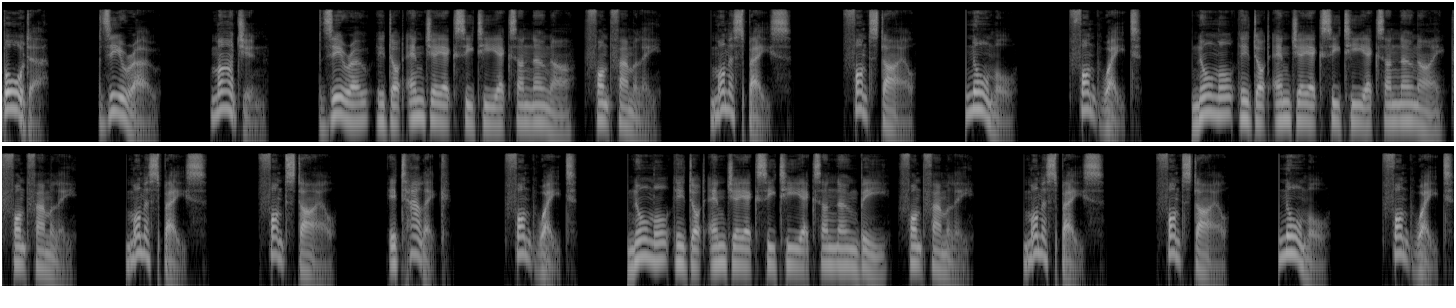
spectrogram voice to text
Border. 0. Margin. 0. i.mjxctx unknown r, font family. Monospace. Font style. Normal. Font weight. Normal i.mjxctx unknown i, font family. Monospace. Font style. Italic. Font weight. Normal i.mjxctx unknown b, font family. Monospace. Font style. Normal. Font weight.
